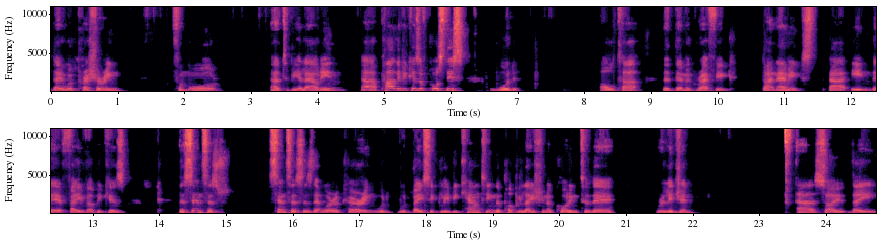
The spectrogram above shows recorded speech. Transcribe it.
they were pressuring for more uh, to be allowed in, uh, partly because, of course, this would alter the demographic dynamics uh, in their favor because the census censuses that were occurring would, would basically be counting the population according to their religion. Uh, so they,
